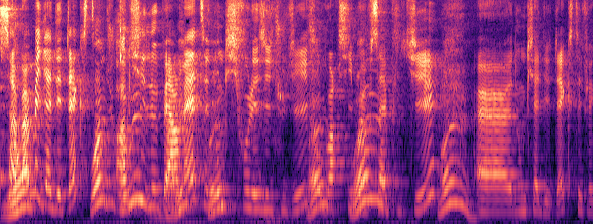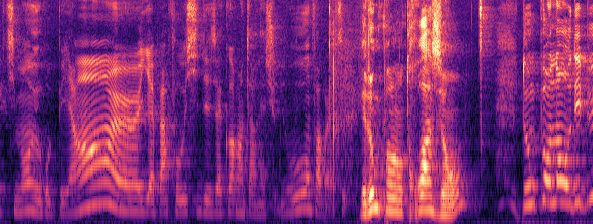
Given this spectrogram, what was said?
ça va, mais il y a des textes du coup, ah qui le bah permettent, et donc il faut les étudier, il faut voir s'ils peuvent s'appliquer. Euh, donc il y a des textes effectivement européens, euh, il y a parfois aussi des accords internationaux. Enfin, voilà, et donc pendant trois ans Donc pendant au début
